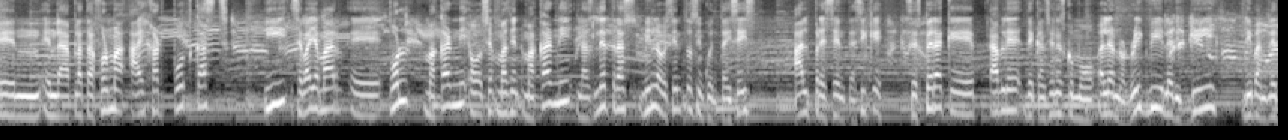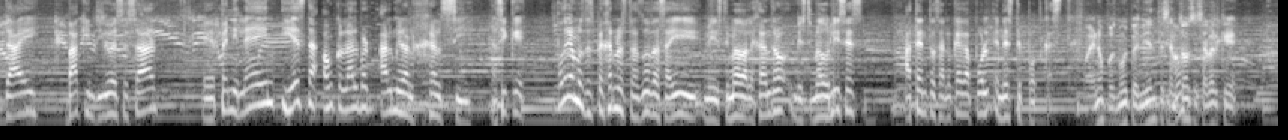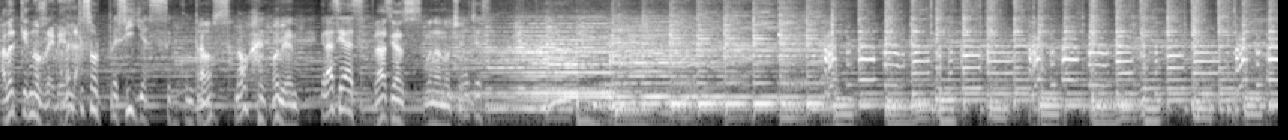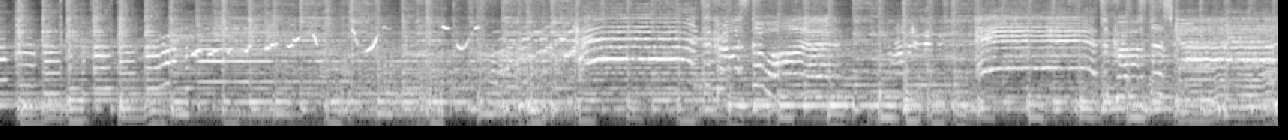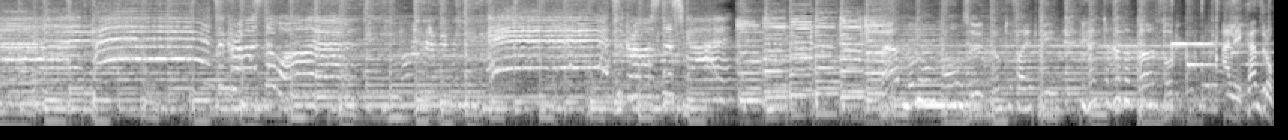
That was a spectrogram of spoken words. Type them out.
en, en la plataforma iHeart Podcast y se va a llamar eh, Paul McCartney, o sea, más bien McCartney, las letras 1956 al presente. Así que se espera que hable de canciones como Eleanor Rigby, Let It Be, Live and Let Die, Back in the USSR, eh, Penny Lane y esta Uncle Albert Admiral Halsey. Así que podríamos despejar nuestras dudas ahí, mi estimado Alejandro, mi estimado Ulises. Atentos a lo que haga Paul en este podcast. Bueno, pues muy pendientes entonces a ver qué, a ver qué nos revela. A ver qué sorpresillas encontramos, ¿no? Muy bien. Gracias. Gracias. Buenas noches. Buenas noches.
